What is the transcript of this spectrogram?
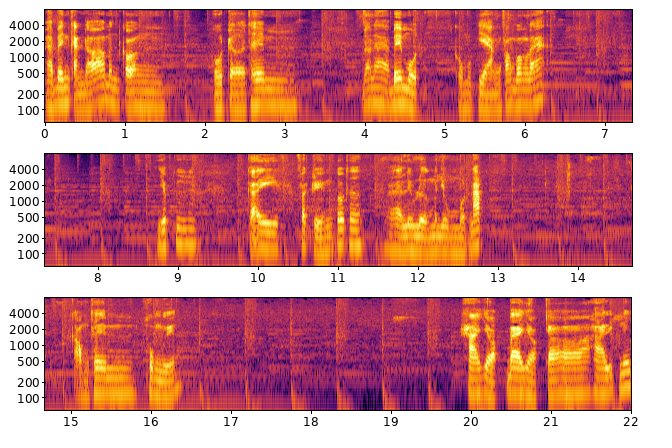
Và bên cạnh đó mình còn hỗ trợ thêm, đó là B1 của một dạng phân bón lá. Giúp cây phát triển tốt hơn. Và liều lượng mình dùng một nắp. Cộng thêm hùng nguyễn hai giọt, ba giọt cho 2 lít nước.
